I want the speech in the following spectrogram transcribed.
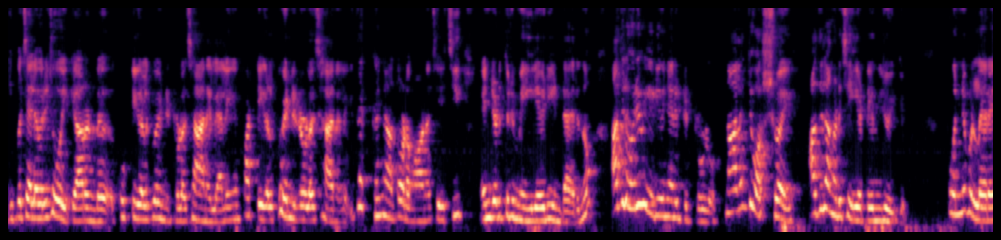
ഇപ്പൊ ചിലവർ ചോദിക്കാറുണ്ട് കുട്ടികൾക്ക് വേണ്ടിയിട്ടുള്ള ചാനൽ അല്ലെങ്കിൽ പട്ടികൾക്ക് വേണ്ടിയിട്ടുള്ള ചാനൽ ഇതൊക്കെ ഞാൻ തുടങ്ങുകയാണ് ചേച്ചി. എന്റെ അടുത്തൊരു മെയിൽ ഐ ഡി ഉണ്ടായിരുന്നു. അതിലൊരു വീഡിയോ ഞാൻ ഇട്ടിട്ടുള്ളൂ. നാലഞ്ച് വർഷമായി അതിൽ അങ്ങോട്ട് ചെയ്യട്ടെ എന്ന് ചോദിക്കും. പൊന്നു പിള്ളേരെ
